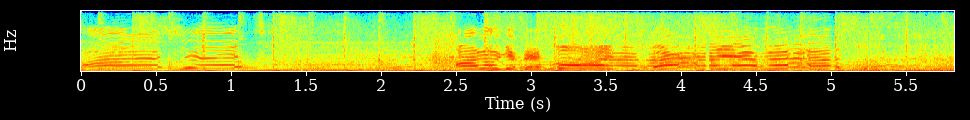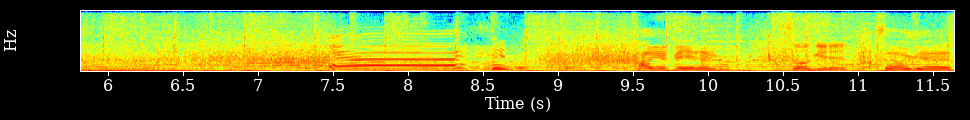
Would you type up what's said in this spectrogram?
Ah, shit! Oh, look at this boy! Ah, yeah, man! Hey! How you feeling? So good. So good.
